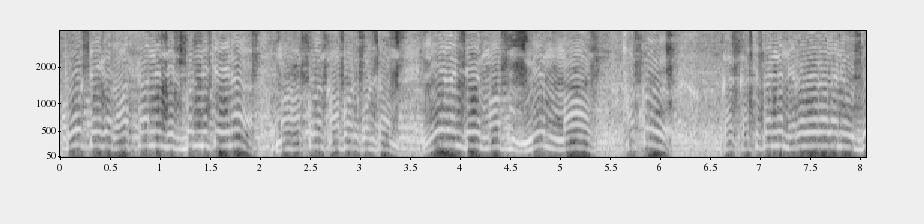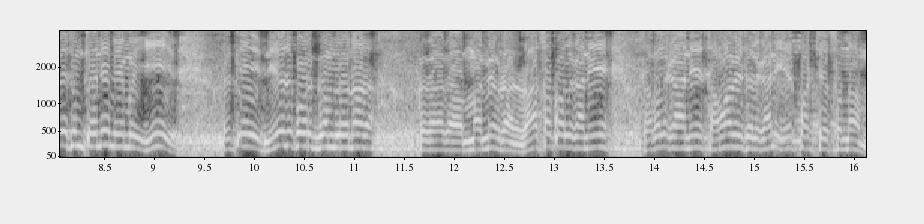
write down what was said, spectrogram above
పూర్తిగా రాష్ట్రాన్ని నిర్బంధించైనా మా హక్కులను కాపాడుకుంటాం. లేదంటే మా మేము మా హక్కులు ఖచ్చితంగా నెరవేరాలనే ఉద్దేశంతోనే మేము ఈ ప్రతి నియోజకవర్గంలోన మేము రా- కానీ సభలు కానీ సమావేశాలు కానీ ఏర్పాటు చేస్తున్నాం.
